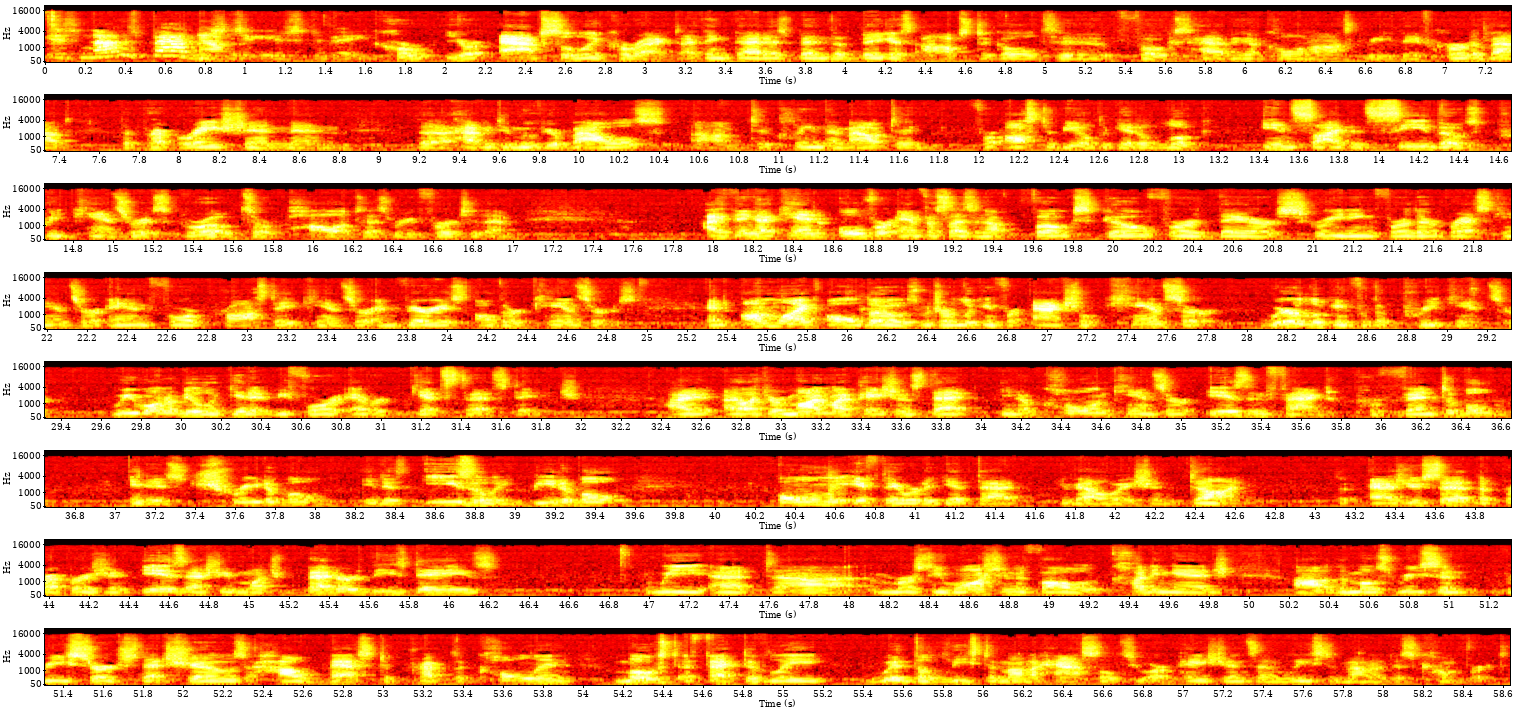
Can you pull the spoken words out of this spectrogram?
is not as bad now as it used to be. You're absolutely correct. I think that has been the biggest obstacle to folks having a colonoscopy. They've heard about the preparation and the having to move your bowels um, to clean them out to, for us to be able to get a look inside and see those precancerous growths or polyps as we refer to them. I think I can't overemphasize enough. Folks go for their screening for their breast cancer and for prostate cancer and various other cancers. And unlike all those which are looking for actual cancer, we're looking for the precancer. We want to be able to get it before it ever gets to that stage. I, I like to remind my patients that you know colon cancer is in fact preventable it is treatable, it is easily beatable, only if they were to get that evaluation done. As you said, the preparation is actually much better these days. We at uh, Mercy Washington follow cutting edge, uh, the most recent research that shows how best to prep the colon most effectively with the least amount of hassle to our patients and least amount of discomfort.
